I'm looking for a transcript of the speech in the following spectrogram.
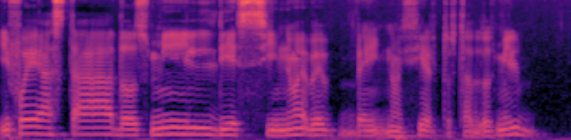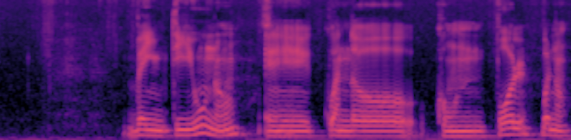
Y fue hasta 2019, no es cierto, hasta 2021, eh, cuando con Paul, bueno,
